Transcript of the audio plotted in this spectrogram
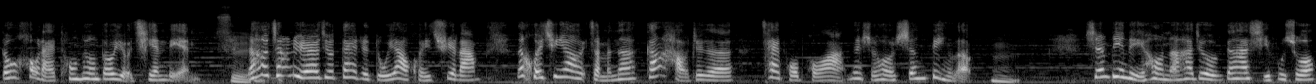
都后来通通都有牵连。然后张女儿就带着毒药回去啦。那回去要怎么呢？刚好这个蔡婆婆啊，那时候生病了。嗯，生病了以后呢，他就跟他媳妇说：“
